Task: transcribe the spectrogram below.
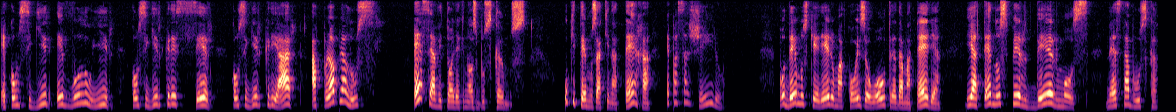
É conseguir evoluir, conseguir crescer, conseguir criar a própria luz. Essa é a vitória que nós buscamos. O que temos aqui na Terra é passageiro. Podemos querer uma coisa ou outra da matéria e até nos perdermos nesta busca.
